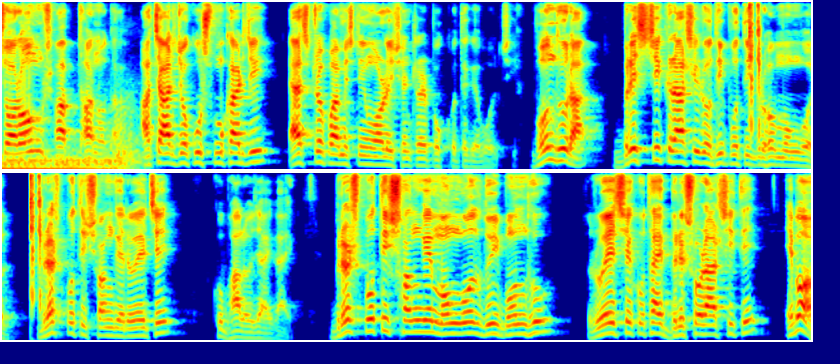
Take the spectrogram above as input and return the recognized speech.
চরম সাবধানতা। আচার্য কুশ মুখার্জি, অ্যাস্ট্রোপামিস নিউমরি সেন্টারের পক্ষ থেকে বলছি। বন্ধুরা, বৃশ্চিক রাশির অধিপতি গ্রহ মঙ্গল বৃহস্পতির সঙ্গে রয়েছে খুব ভালো জায়গায়। বৃহস্পতির সঙ্গে মঙ্গল দুই বন্ধু রয়েছে কোথায়? বৃষ রাশিতে এবং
